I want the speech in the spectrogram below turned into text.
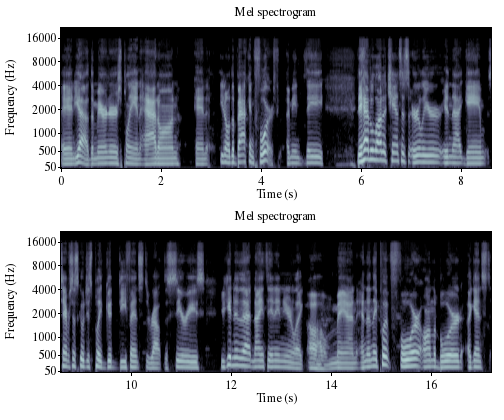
And yeah, the Mariners playing add on and you know the back and forth. I mean, they they had a lot of chances earlier in that game. San Francisco just played good defense throughout the series. You get into that ninth inning, and you're like, oh man. And then they put four on the board against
